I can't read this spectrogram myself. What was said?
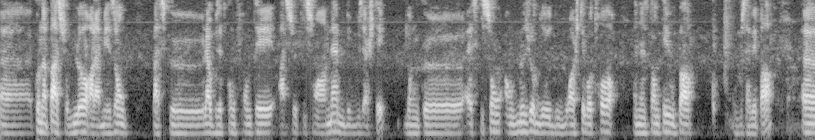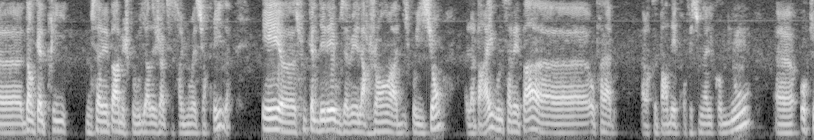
Euh, qu'on n'a pas sur de l'or à la maison, parce que là, vous êtes confronté à ceux qui sont en même de vous acheter. Donc, euh, est-ce qu'ils sont en mesure de, vous racheter votre or un instant T ou pas? Vous savez pas. Euh, dans quel prix? Vous savez pas, mais je peux vous dire déjà que ce sera une mauvaise surprise. Et sous quel délai vous avez l'argent à disposition? Là, pareil, vous ne savez pas au préalable. Alors que par des professionnels comme nous, ok,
